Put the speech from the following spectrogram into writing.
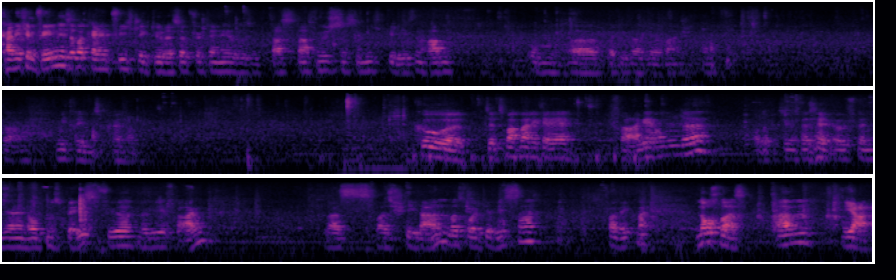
kann ich empfehlen, ist aber keine Pflichtlektüre, selbstverständlich. Also das, das müssen Sie nicht gelesen haben, um äh, bei dieser Veranstaltung da mitreden zu können. Gut, jetzt machen wir eine kleine Fragerunde oder beziehungsweise öffnen wir einen Open Space für mögliche Fragen. Was, was steht an? Was wollt ihr wissen? Vorweg mal. Noch was. Ähm, ja,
